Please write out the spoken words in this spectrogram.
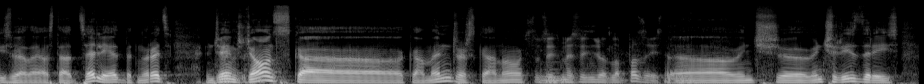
izvēlējās tādu ceļu, iet, bet, nu, redz, James Jones kā, kā menedžers, kā, nu, citu, Mēs viņu ļoti labi pazīstam. Uh, viņš, viņš ir izdarījis uh,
